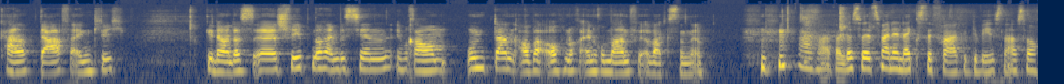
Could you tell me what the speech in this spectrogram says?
kann, darf eigentlich. Genau, das äh, schwebt noch ein bisschen im Raum und dann aber auch noch ein Roman für Erwachsene. Aha, weil das wäre jetzt meine nächste Frage gewesen. Also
